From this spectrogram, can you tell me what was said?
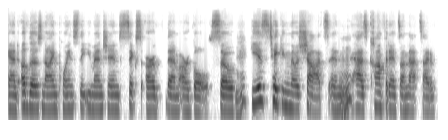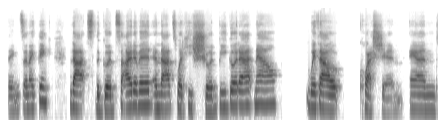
And of those nine points that you mentioned, six of them are goals. So mm-hmm. he is taking those shots and mm-hmm. has confidence on that side of things. And I think that's the good side of it. And that's what he should be good at now without question. And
